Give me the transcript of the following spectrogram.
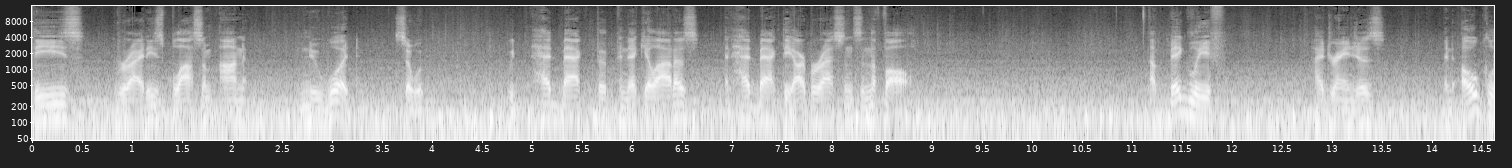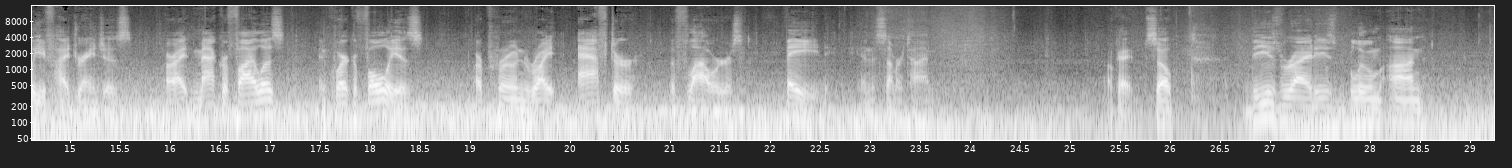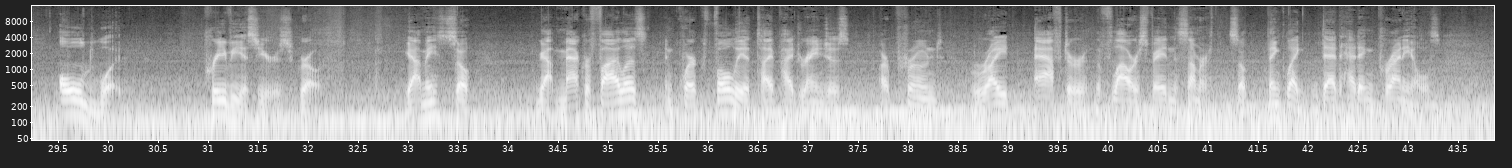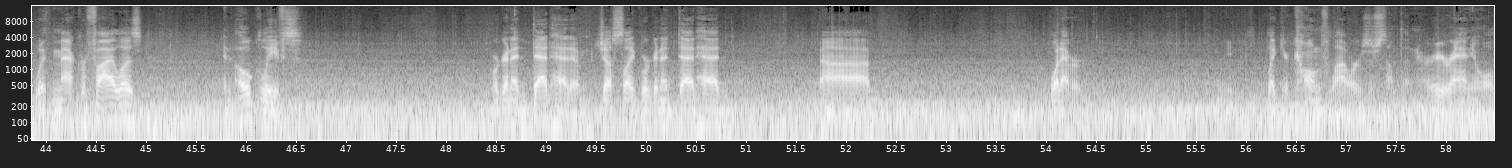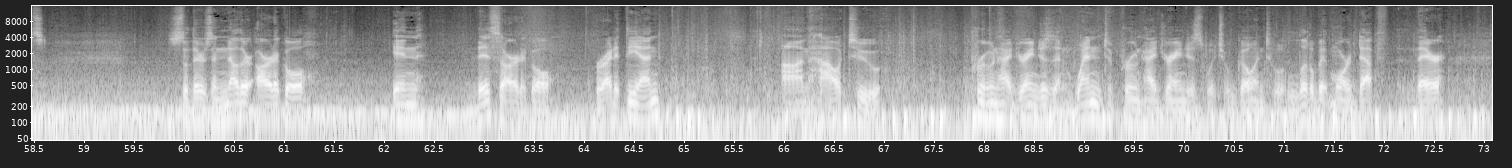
These varieties blossom on new wood. So we, head back the paniculatas and head back the arborescens in the fall. Now, big leaf hydrangeas and oak leaf hydrangeas, all right, macrophyllus and quercifolias are pruned right after the flowers fade in the summertime. Okay, so these varieties bloom on old wood, previous year's growth. got me? So we got macrophyllus and quercifolia type hydrangeas are pruned right after the flowers fade in the summer. So think like deadheading perennials with macrophyllus and oak leaves. We're going to deadhead them just like we're going to deadhead uh, whatever, like your cone flowers or something, or your annuals. So there's another article in this article right at the end on how to prune hydrangeas and when to prune hydrangeas, which will go into a little bit more depth there.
